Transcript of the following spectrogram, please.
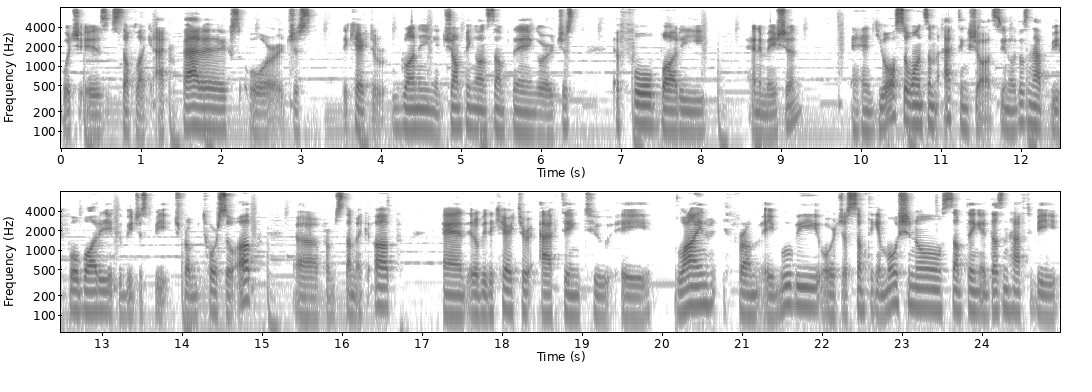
which is stuff like acrobatics or just the character running and jumping on something or just a full body animation. And you also want some acting shots, you know, it doesn't have to be full body, it could be just be from torso up, uh, from stomach up, and it'll be the character acting to a line from a movie or just something emotional, something it doesn't have to be,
